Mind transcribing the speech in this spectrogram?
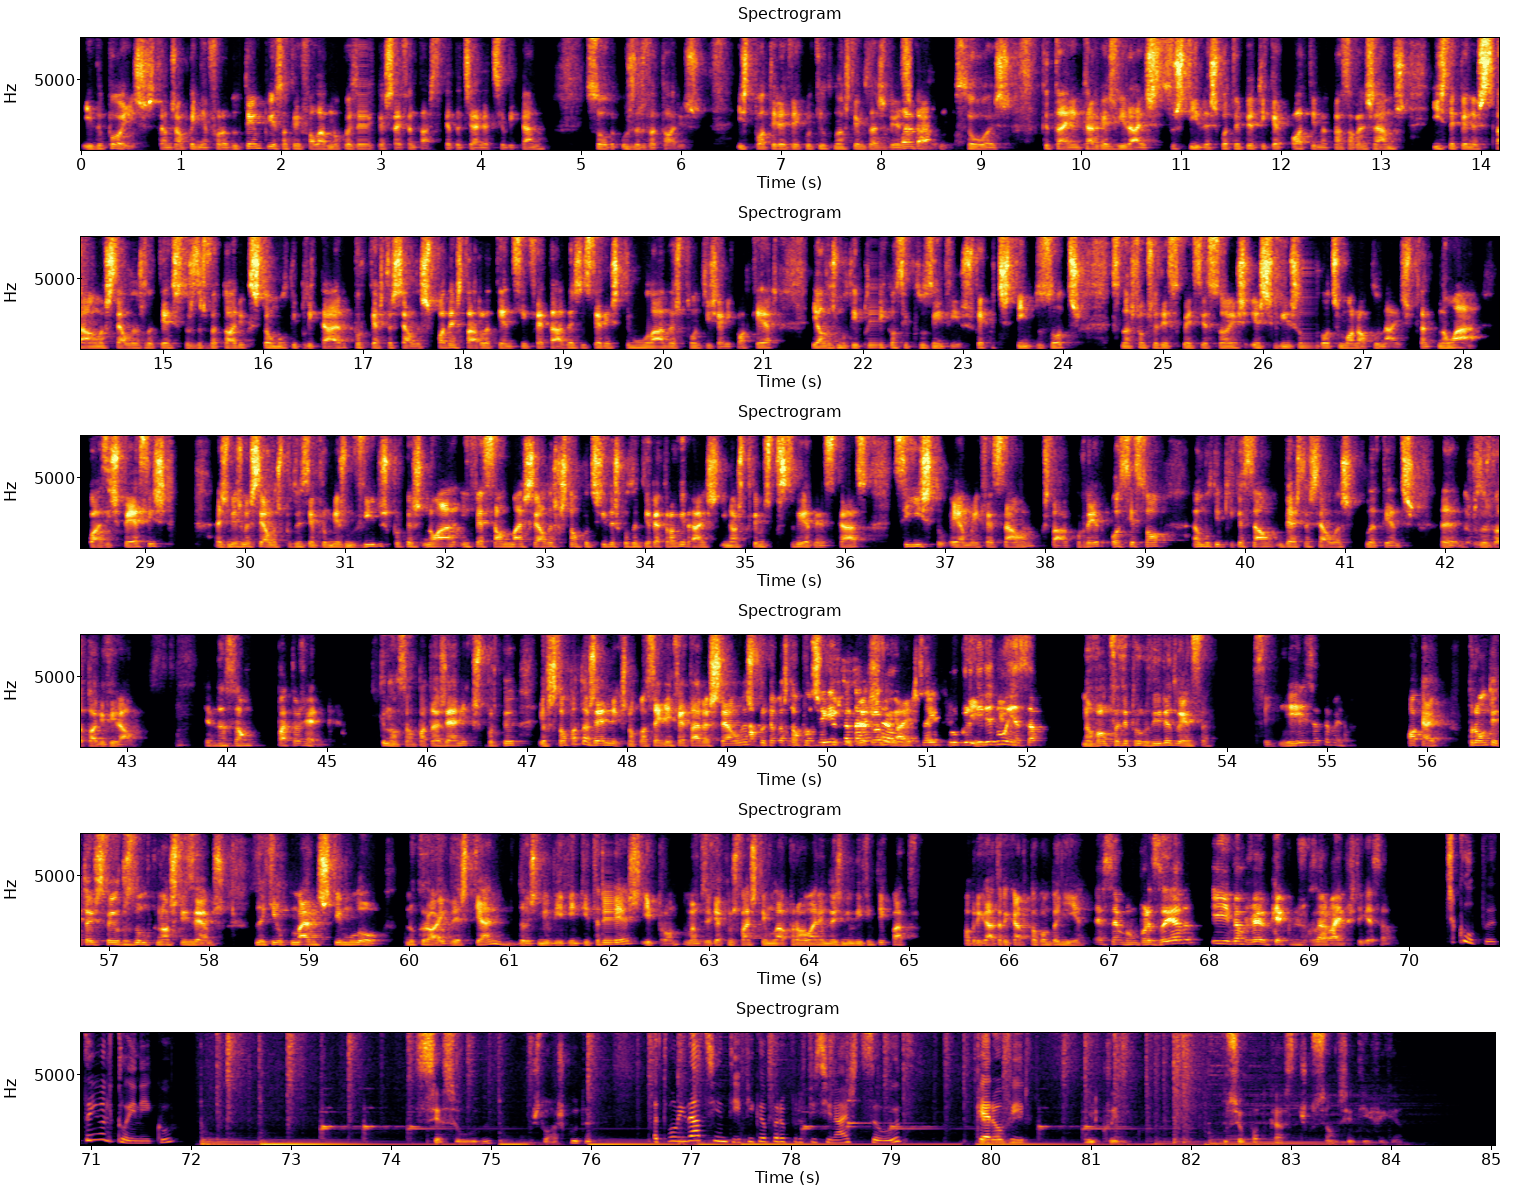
E depois, estamos já um bocadinho fora do tempo, e eu só queria falar de uma coisa que achei fantástica, da Janet Silicano, sobre os reservatórios. Isto pode ter a ver com aquilo que nós temos às vezes, Fantástico. pessoas que têm cargas virais sustidas com a terapêutica ótima que nós arranjamos, isto apenas são as células latentes do reservatório que se estão a multiplicar, porque estas células podem estar latentes infectadas e serem estimuladas por um antigênio qualquer, e elas multiplicam-se e produzem vírus. O que é que distingue dos outros? Se nós formos fazer sequenciações, estes vírus são todos monoclonais. Portanto, não há quase espécies, as mesmas células produzem sempre o mesmo vírus porque não há infecção de mais células que estão protegidas com os antirretrovirais. E nós podemos perceber, nesse caso, se isto é uma infecção que está a ocorrer ou se é só a multiplicação destas células latentes uh, do reservatório viral. Que não são patogénicas. Que não são patogénicos porque eles são patogénicos, não conseguem infectar as células não, porque elas estão protegidas com os retrovirais. Conseguem progredir a doença. Não vão fazer progredir a doença. Sim. Exatamente. Ok, pronto, então este foi o resumo que nós fizemos daquilo que mais nos estimulou no CROI deste ano, 2023, e pronto, vamos ver o que é que nos vai estimular para o ano em 2024. Obrigado, Ricardo, pela companhia. É sempre um prazer e vamos ver o que é que nos reserva a investigação. Desculpe, tem olho clínico? Se é saúde, estou à escuta. Atualidade científica para profissionais de saúde? Quero, Quero ouvir. ouvir. Olho Clínico, o seu podcast de discussão científica.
